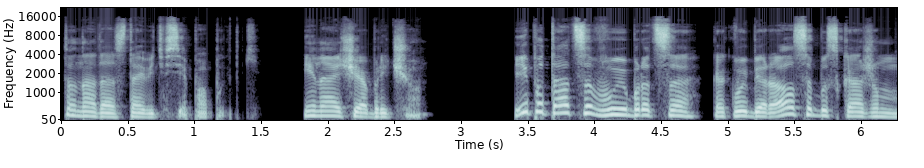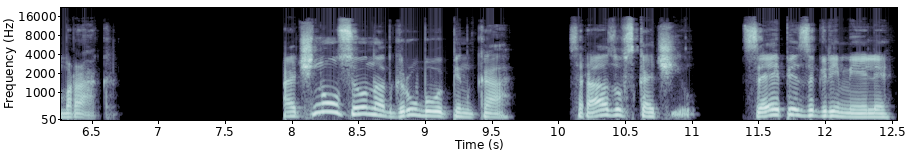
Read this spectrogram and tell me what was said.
то надо оставить все попытки, иначе обречен. И пытаться выбраться, как выбирался бы, скажем, мрак. Очнулся он от грубого пинка. Сразу вскочил. Цепи загремели.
